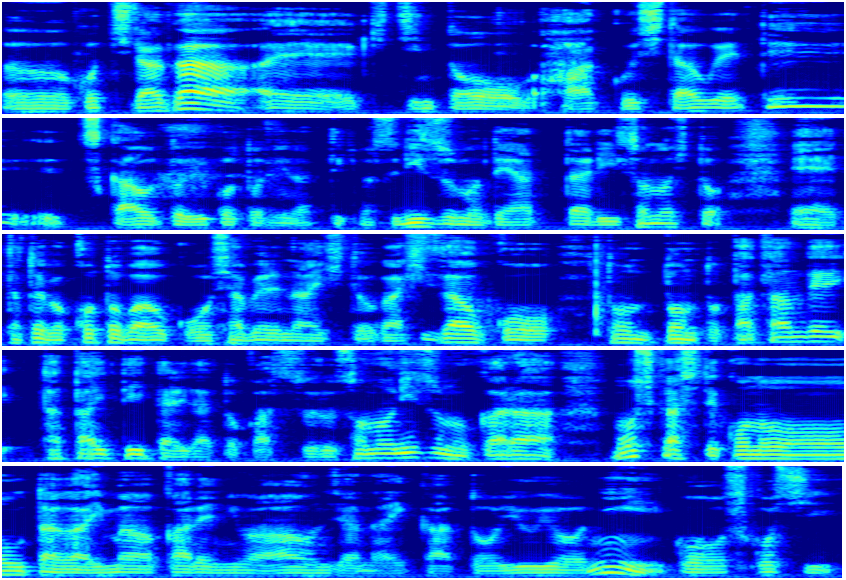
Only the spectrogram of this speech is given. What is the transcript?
うこちらが、えーきちんと把握した上で使うということになってきます。リズムであったり、その人、えー例えば言葉をこう喋れない人が膝をこうトントンと畳んで叩いていたりだとかする、そのリズムから、もしかしてこの歌が今彼には合うんじゃないかとというように、こう少し、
